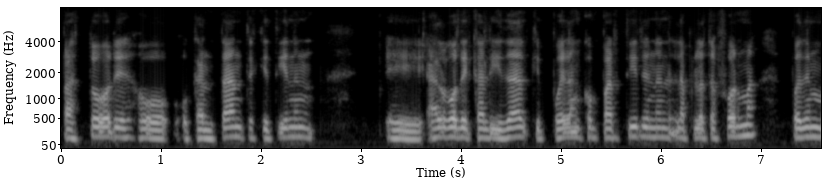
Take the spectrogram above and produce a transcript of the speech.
pastores o, cantantes que tienen eh, algo de calidad que puedan compartir en la plataforma, pueden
